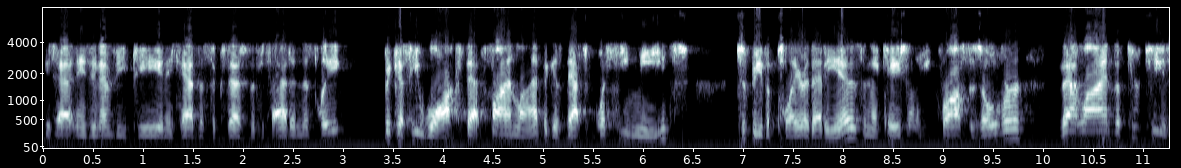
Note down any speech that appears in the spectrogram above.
he's had he's an MVP, and he's had the success that he's had in this league because he walks that fine line because that's what he needs to be the player that he is, and occasionally he crosses over that line. The two tees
